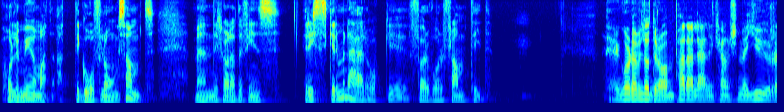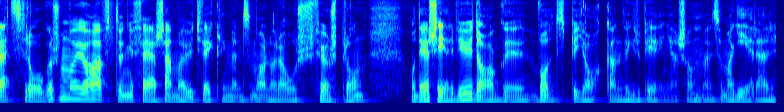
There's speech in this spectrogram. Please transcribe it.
håller med om att, att det går för långsamt. Men det är klart att det finns risker med det här och eh, för vår framtid. Här går det väl att dra en parallell kanske med djurrättsfrågor som har ju haft ungefär samma utveckling men som har några års försprång. Och där ser vi ju idag eh, våldsbejakande grupperingar som, mm. som agerar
